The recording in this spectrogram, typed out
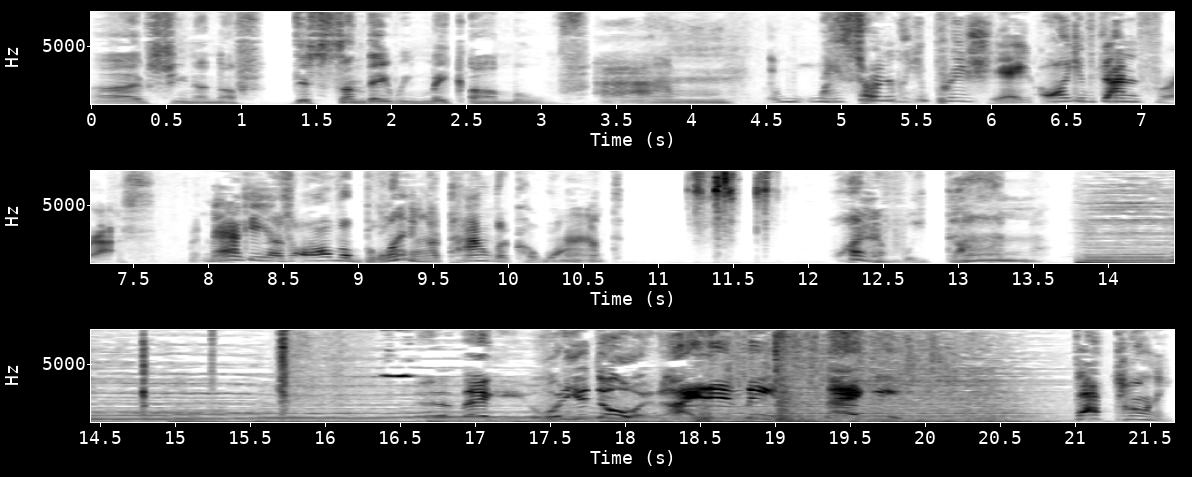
I've seen enough. This Sunday we make our move. Um, we certainly appreciate all you've done for us. Maggie has all the bling a toddler could want. What have we done? Uh, Maggie, what are you doing? I didn't mean it. Maggie! Fat Tony,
